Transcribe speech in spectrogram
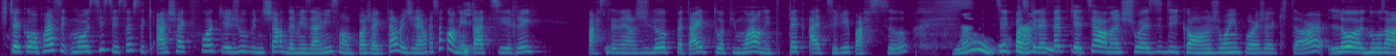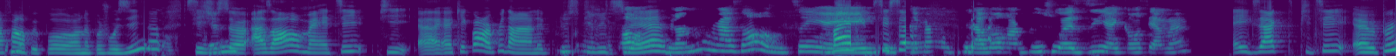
Je te comprends, c'est que moi aussi, c'est ça, c'est qu'à chaque fois que j'ouvre une charte de mes amis, sont projecteurs, mais j'ai l'impression qu'on est attiré par cette énergie-là. Peut-être, toi puis moi, on est peut-être attirés par ça. Ouais, parce que le fait que, tu on a choisi des conjoints projecteurs, là, nos enfants, on peut pas, on n'a pas choisi, là. C'est juste un hasard, mais, tu sais, puis à quelque part un peu dans le plus spirituel. C'est vraiment un hasard, tu sais. Ben, c'est ça. On peut l'avoir un peu choisi inconsciemment. Exact. Puis, tu sais, un peu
